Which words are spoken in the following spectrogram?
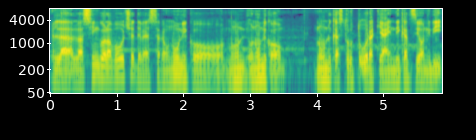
la, la singola voce deve essere un unico, un, un unico, un'unica struttura che ha indicazioni di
